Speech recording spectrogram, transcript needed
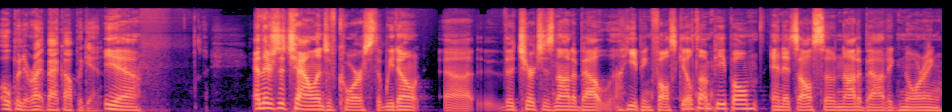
opened it right back up again. Yeah. And there's a challenge, of course, that we don't. Uh, the church is not about heaping false guilt on people, and it's also not about ignoring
